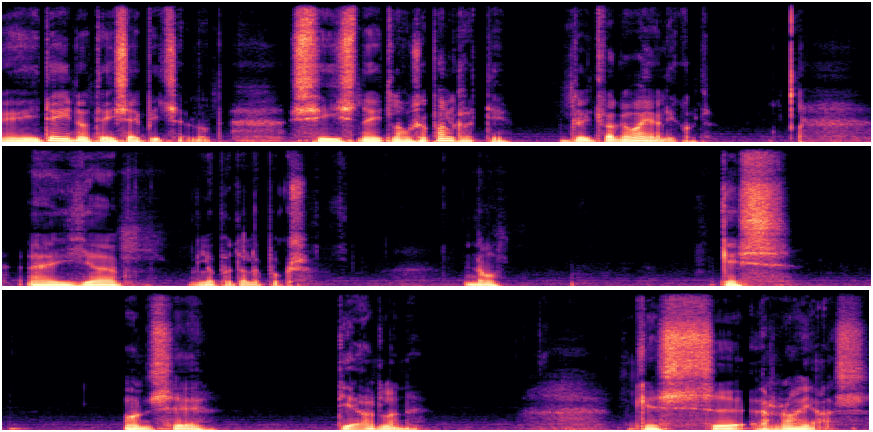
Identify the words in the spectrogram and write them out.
ei teinud, ei sepitsenud, siis neid lausa palgati, nad olid väga vajalikud. ja lõppude lõpuks noh kes on see teadlane, kes rajas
